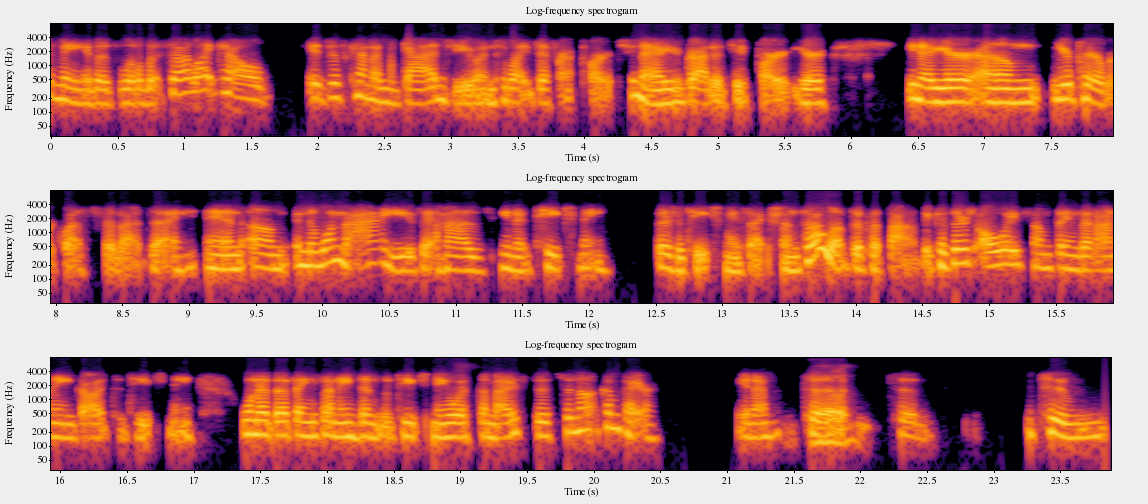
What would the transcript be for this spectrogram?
to me, it is a little bit. So I like how it just kind of guides you into like different parts. You know, your gratitude part, your you know your um your prayer request for that day and um and the one that i use it has you know teach me there's a teach me section. So I love to put that because there's always something that I need God to teach me. One of the things I need Him to teach me with the most is to not compare, you know, to uh-huh. to to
